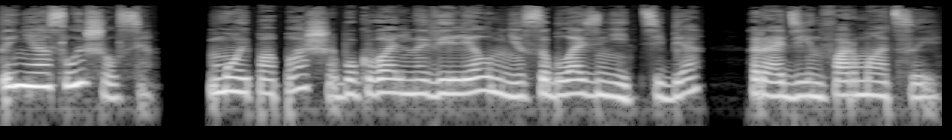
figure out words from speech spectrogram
«Ты не ослышался. Мой папаша буквально велел мне соблазнить тебя ради информации».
